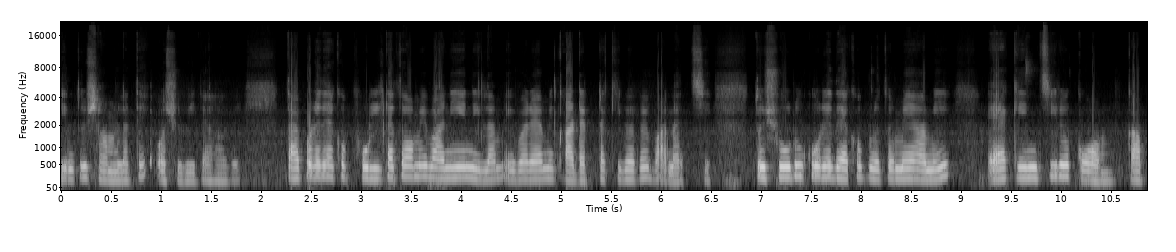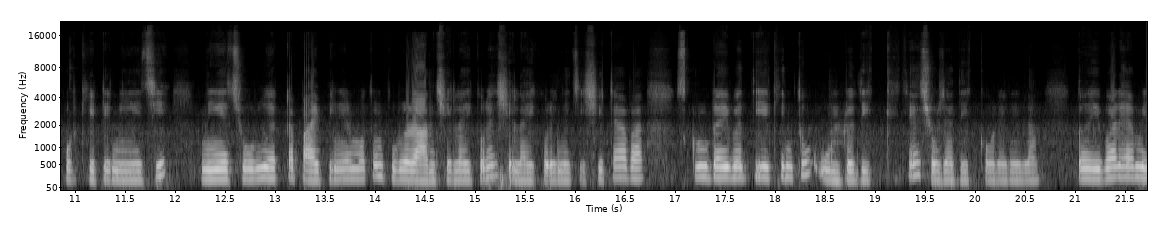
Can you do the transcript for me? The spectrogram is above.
কিন্তু সামলাতে অসুবিধা হবে। তারপরে দেখো, ফুলটা তো আমি বানিয়ে নিলাম, এবারে আমি গার্ডারটা কীভাবে বানাচ্ছি? তো সরু করে দেখো, প্রথমে আমি এক ইঞ্চিরও কম কাপড় কেটে নিয়েছি, নিয়ে সরু একটা পাইপিংয়ের মতন পুরো রান সেলাই করে সেলাই করে নিয়েছি। সেটা আবার স্ক্রুড্রাইভার দিয়ে কিন্তু উল্টো দিক থেকে সোজা দিক করে নিলাম। তো এবারে আমি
